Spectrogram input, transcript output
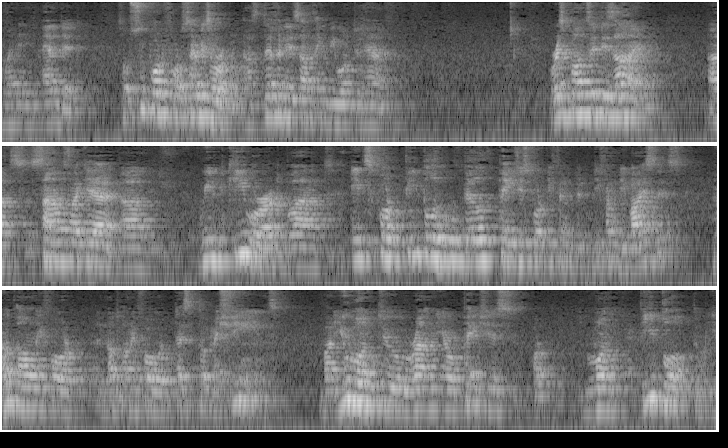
when it ended. So support for service worker, that's definitely something we want to have. Responsive design. That sounds like a, a weird keyword, but it's for people who build pages for different different devices, not only for not only for desktop machines, but you want to run your pages or you want people to be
